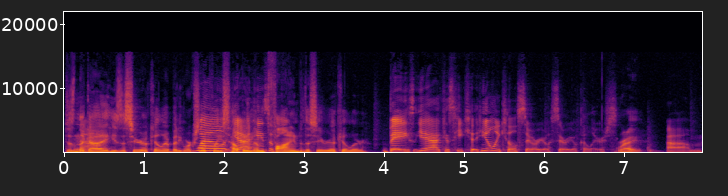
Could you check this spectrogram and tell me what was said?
Doesn't the guy, he's a serial killer, but he works for the police helping yeah, them a- find the serial killer? Base. Yeah, because he he only kills serial serial killers. Right. Um.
